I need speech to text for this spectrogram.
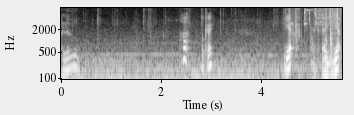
Hello? Huh, okay. Yep. Uh, yep.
